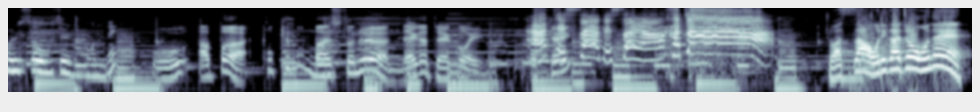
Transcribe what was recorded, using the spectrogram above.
벌써 옷을 입었네? 오 아빠 포켓몬 마스터는 내가 될 거임 아, 됐어요, 됐어요. 가자! 좋았어 우리 가족 오늘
